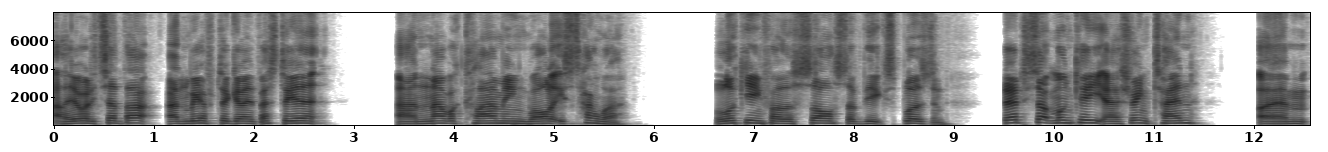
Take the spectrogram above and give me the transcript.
I already said that, and we have to go investigate. And now we're climbing Warlic's tower, looking for the source of the explosion. Dirty Sock Monkey, uh, Shrink 10, um,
